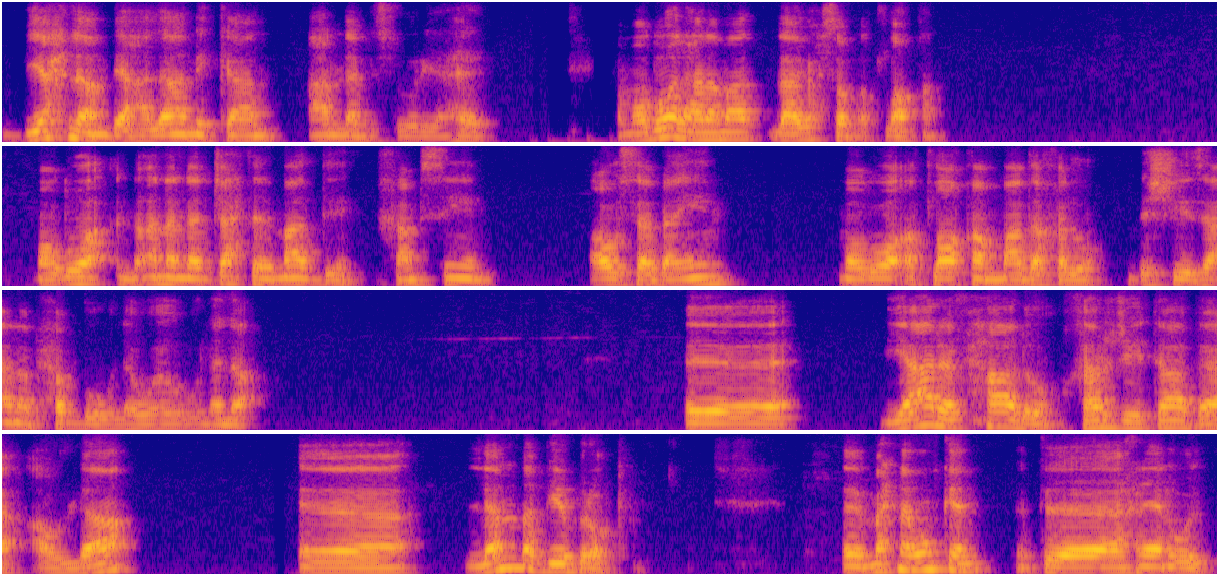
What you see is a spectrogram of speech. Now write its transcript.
بيحلم بعلامه كان عندنا بسوريا. هيك. موضوع العلامات لا يحسب اطلاقا. موضوع إنه أنا نجحت المادة 50 أو 70 موضوع اطلاقا ما دخلوا بالشيء إذا أنا بحبه ولا ولا لا. أه بيعرف حاله خرجي تابع أو لا. أه لما بيبرك. أه ما إحنا ممكن خلينا نقول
